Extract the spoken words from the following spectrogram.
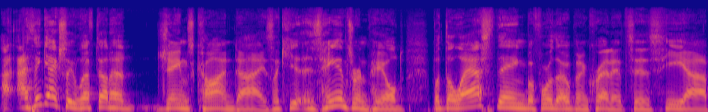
I, I think actually left out how James Caan dies. Like he, his hands are impaled. But the last thing before the opening credits is he, uh,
